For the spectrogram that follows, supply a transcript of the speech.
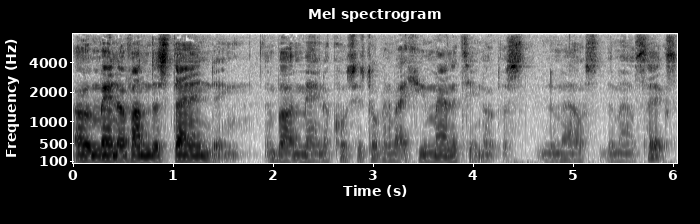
Oh, men of understanding. And by men, of course, he's talking about humanity, not just the male, the male sex.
